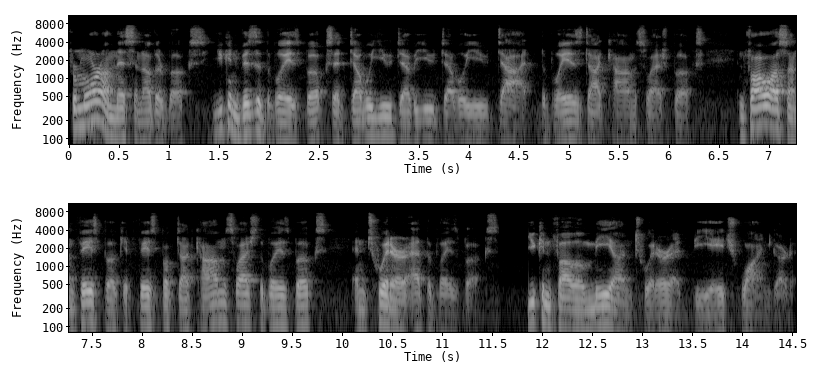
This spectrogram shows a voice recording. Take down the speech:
For more on this and other books, you can visit The Blaze Books at www.theblaze.com slash books and follow us on Facebook at facebook.com slash theblazebooks and Twitter at The Blaze Books. You can follow me on Twitter at BH Weingarten.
